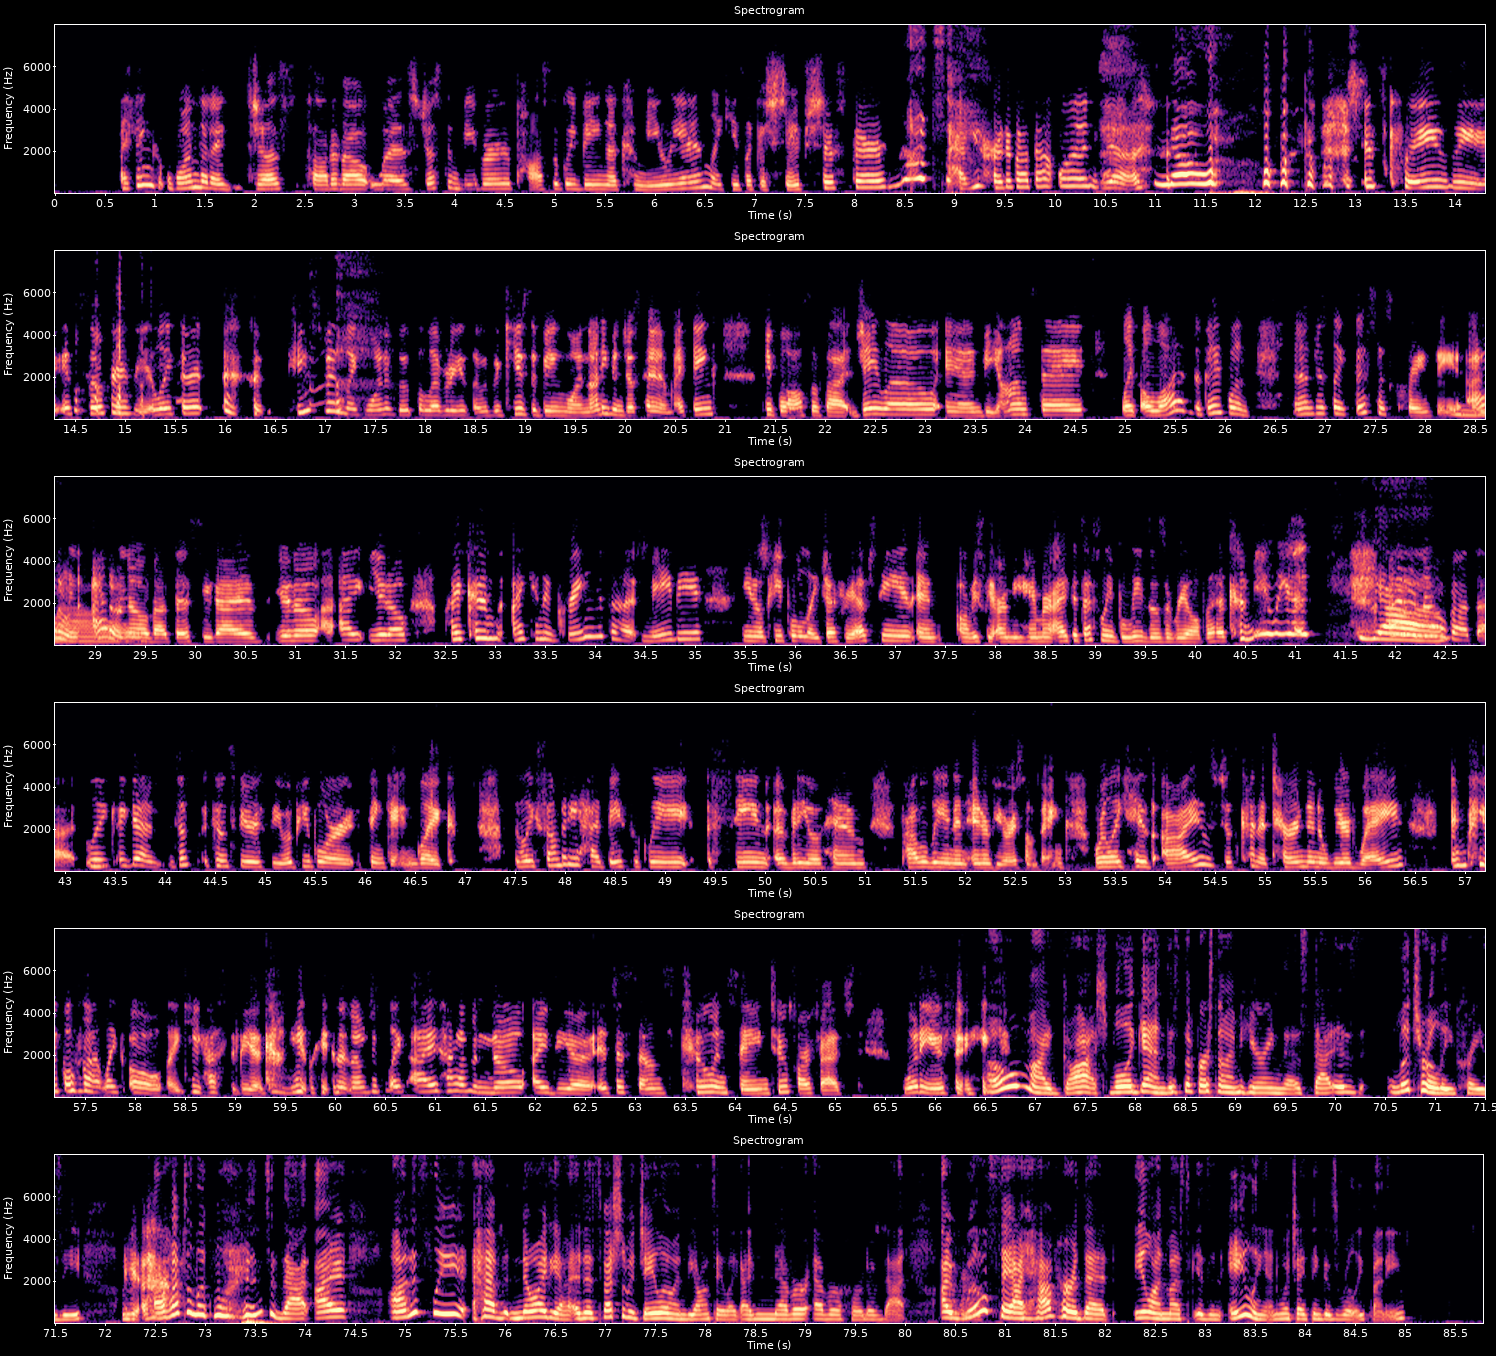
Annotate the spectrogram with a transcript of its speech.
I think one that I just thought about was Justin Bieber possibly being a chameleon, like he's like a shapeshifter. What? Have you heard about that one? Yeah. No. Oh my gosh. It's crazy. It's so crazy. like there he's been like one of those celebrities that was accused of being one, not even just him. I think people also thought J Lo and Beyonce, like a lot of the big ones. And I'm just like, this is crazy. Wow. I don't I don't know about this, you guys. You know, I, I you know, I can I can agree that maybe you know, people like Jeffrey Epstein and obviously Armie Hammer, I could definitely believe those are real. But a chameleon, yeah, I don't know about that. Like again, just a conspiracy. What people are thinking, like like somebody had basically seen a video of him probably in an interview or something where like his eyes just kind of turned in a weird way and people thought like oh like he has to be a chameleon and i'm just like i have no idea. It just sounds too insane too far-fetched. What do you think? Oh my gosh. Well again this is the first time i'm hearing this. That is literally crazy. Yeah. I'll have to look more into that. I honestly have no idea. And especially with Lo and Beyonce, like I've never ever heard of that. I mm-hmm. will say I have heard that Elon Musk is an alien, which I think is really funny.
